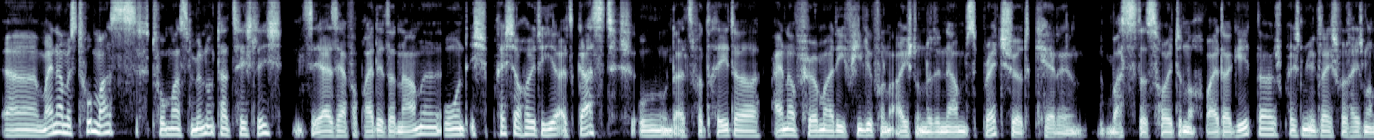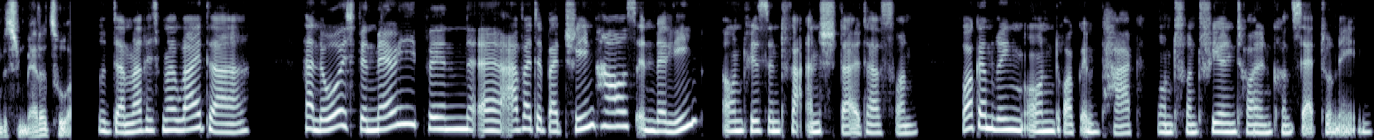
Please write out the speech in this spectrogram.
äh, mein Name ist Thomas, Thomas Müller tatsächlich, ein sehr, sehr verbreiteter Name und ich spreche heute hier als Gast und als Vertreter einer Firma, die viele von euch unter dem Namen Spreadshirt kennen. Was das heute noch weitergeht, da sprechen wir gleich wahrscheinlich noch ein bisschen mehr dazu. Und dann mache ich mal weiter. Hallo, ich bin Mary, bin, äh, arbeite bei Dreamhouse in Berlin und wir sind Veranstalter von Rock im Ring und Rock im Park und von vielen tollen Konzerttourneen.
